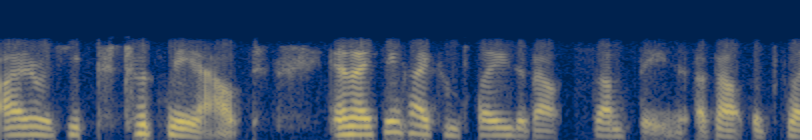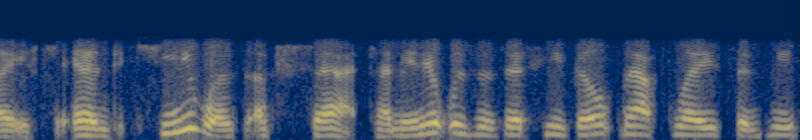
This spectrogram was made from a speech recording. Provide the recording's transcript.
I don't he took me out and I think I complained about something about the place and he was upset. I mean, it was as if he built that place and he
